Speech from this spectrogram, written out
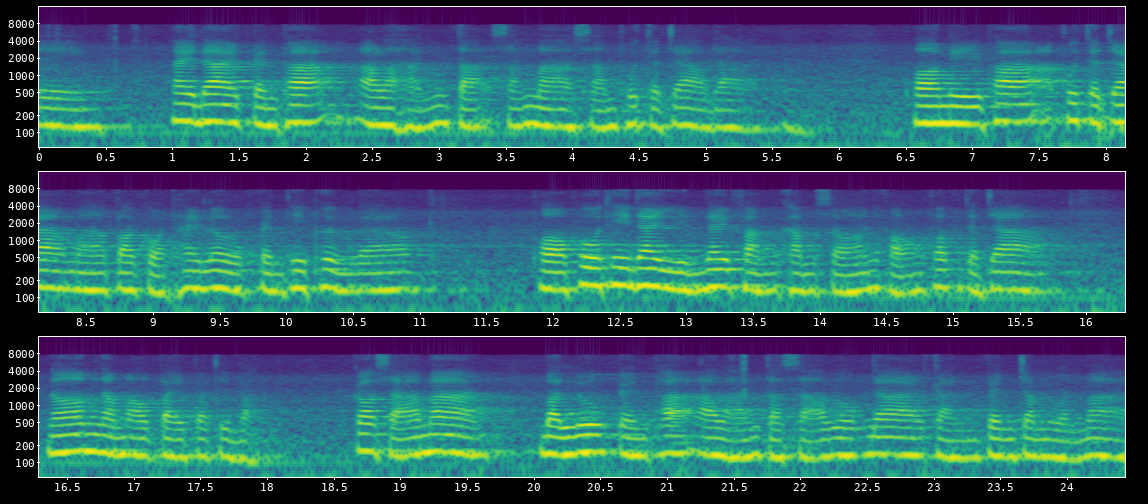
เองให้ได้เป็นพระอาหารหันตสัมมาสัมพุทธเจ้าได้ พอมีพระพุทธเจ้ามาปรากฏให้โลกเป็นที่พึ่งแล้ว พอผู้ที่ได้ยินได้ฟังคำสอนของพระพุทธเจ้า น้อมนำเอาไปปฏิบัติ ก็สามารถ บรรลุเป็นพระอาหารหันตสาวกได้กันเป็นจำนวนมาก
